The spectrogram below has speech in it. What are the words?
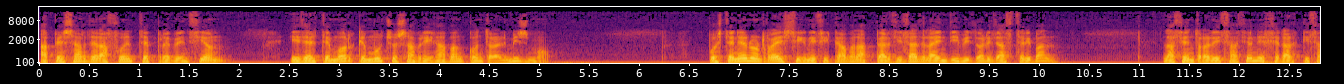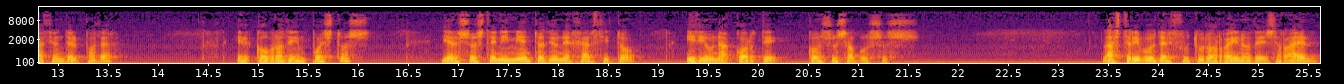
a pesar de la fuente prevención y del temor que muchos abrigaban contra el mismo, pues tener un rey significaba la pérdida de la individualidad tribal, la centralización y jerarquización del poder, el cobro de impuestos y el sostenimiento de un ejército y de una corte con sus abusos. Las tribus del futuro reino de Israel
